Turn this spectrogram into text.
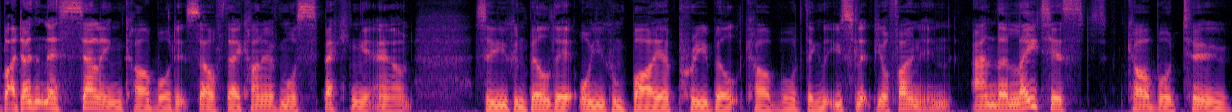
but I don't think they're selling cardboard itself. They're kind of more specking it out. So you can build it or you can buy a pre built cardboard thing that you slip your phone in. And the latest Cardboard 2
